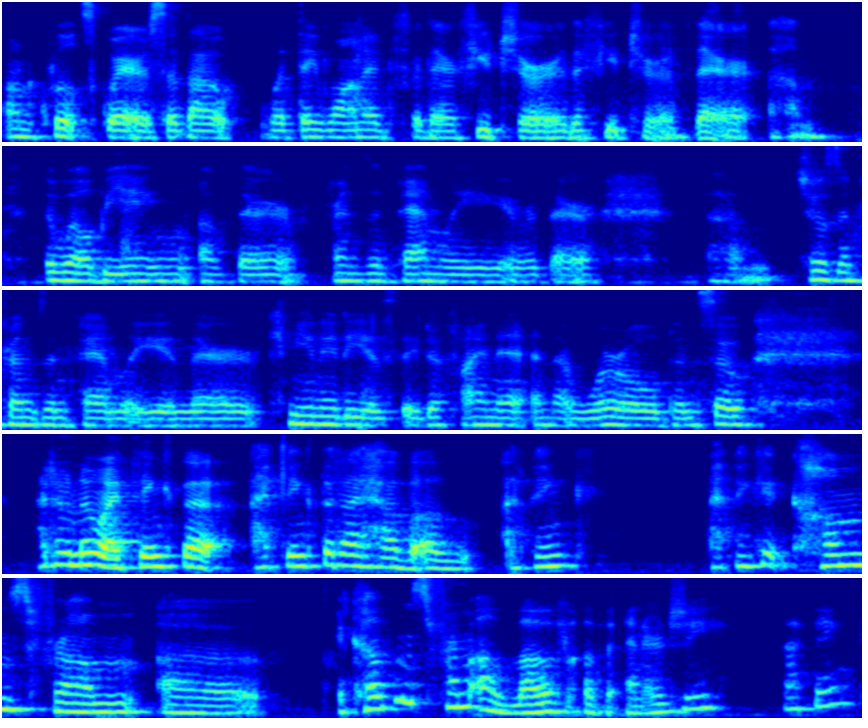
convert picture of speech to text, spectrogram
on quilt squares about what they wanted for their future or the future of their um, the well-being of their friends and family or their um, chosen friends and family and their community as they define it and their world. And so i don't know i think that i think that i have a i think i think it comes from uh it comes from a love of energy i think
